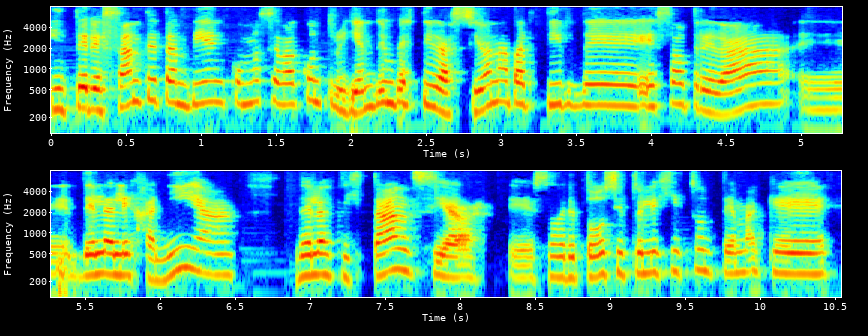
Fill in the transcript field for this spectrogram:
interesante también cómo se va construyendo investigación a partir de esa otredad, eh, de la lejanía, de las distancias, sobre todo si tú elegiste un tema que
